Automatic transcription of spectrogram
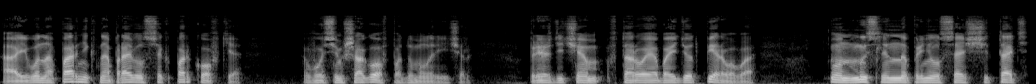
а его напарник направился к парковке. «Восемь шагов», — подумал Ричард, прежде чем второй обойдет первого. Он мысленно принялся считать,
